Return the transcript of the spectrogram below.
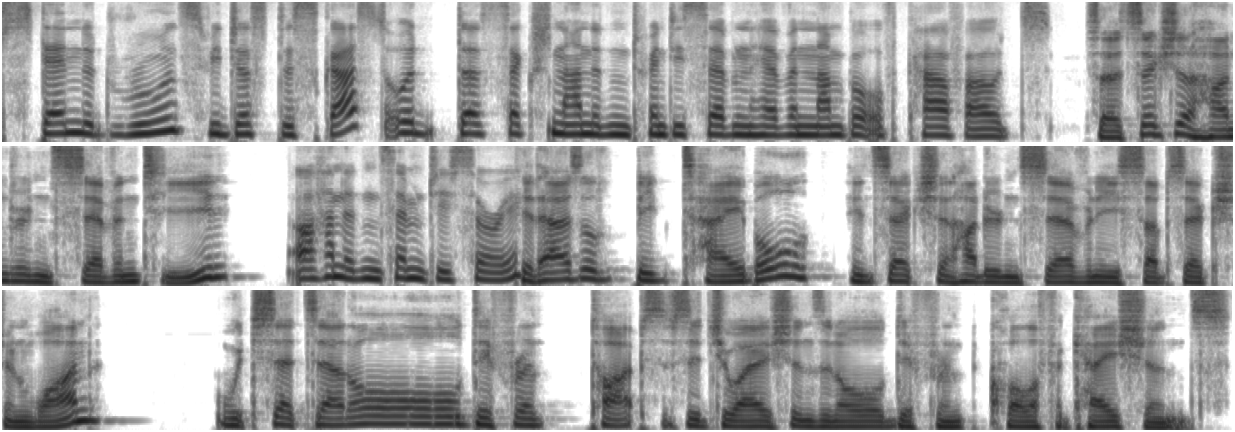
standard rules we just discussed, or does Section 127 have a number of carve outs? So, Section 170. Oh, 170, sorry. It has a big table in Section 170, subsection 1, which sets out all different types of situations and all different qualifications.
